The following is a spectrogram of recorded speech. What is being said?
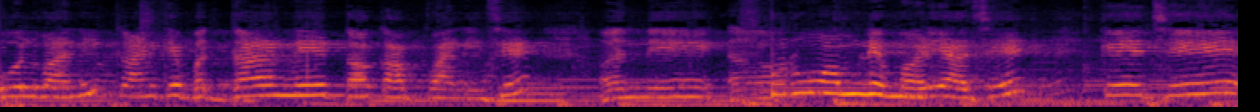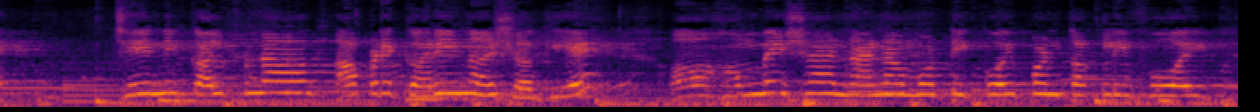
બોલવાની, કારણ કે બધાને તક આપવાની છે. અને ગુરુ અમને મળ્યા છે કે જે, જેની કલ્પના આપણે કરી ન શકીએ હંમેશા નાના મોટી કોઈ પણ તકલીફ હોય,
